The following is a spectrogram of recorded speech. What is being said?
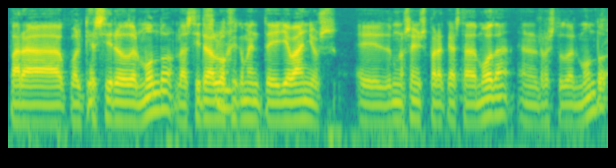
para cualquier sidero del mundo. La sidra, lógicamente, lleva años, eh, de unos años para acá está de moda en el resto del mundo.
